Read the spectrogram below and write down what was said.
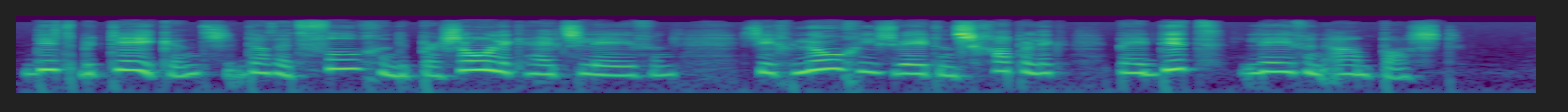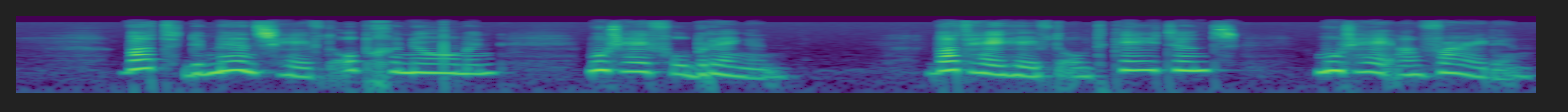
Dit betekent dat het volgende persoonlijkheidsleven zich logisch wetenschappelijk bij dit leven aanpast. Wat de mens heeft opgenomen, moet hij volbrengen. Wat hij heeft ontketend, moet hij aanvaarden.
